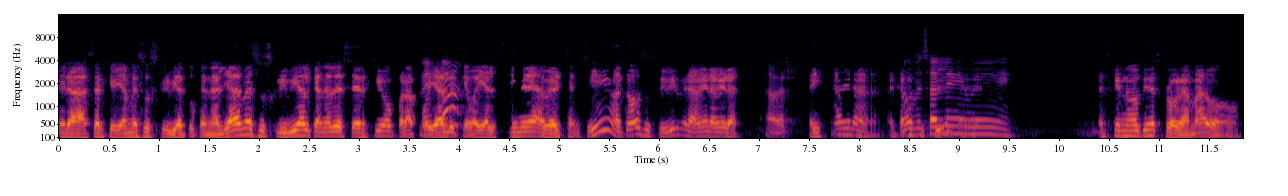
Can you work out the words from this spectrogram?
Mira, Sergio, ya me suscribí a tu canal. Ya me suscribí al canal de Sergio para apoyarle que vaya al cine a ver. Sí, me acabo de suscribir. Mira, mira, mira. A ver. Ahí está, mira. Acabo no me sale, güey. Es que no lo tienes programado.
